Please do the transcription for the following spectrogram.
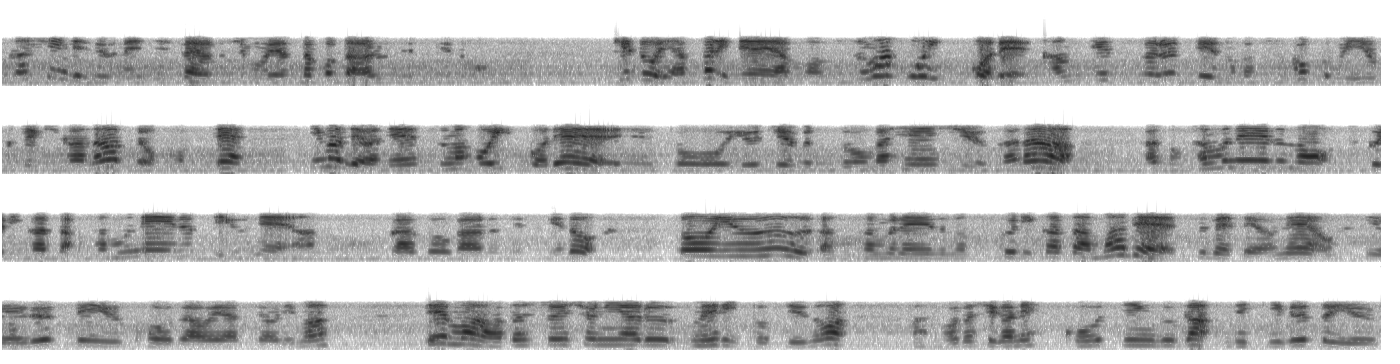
難しいんですよね。実際私もやったことあるんですけど。けど、やっぱりね、やっぱスマホ1個で完結するっていうのがすごく魅力的かなって思って、今ではね、スマホ1個で、えーと、YouTube の動画編集から、あのサムネイルの作り方、サムネイルっていうね、あの画像があるんですけど、そういうあのサムネイルの作り方まで全てをね、教えるっていう講座をやっております。で、まあ私と一緒にやるメリットっていうのは、あの私がね、コーチングができるという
